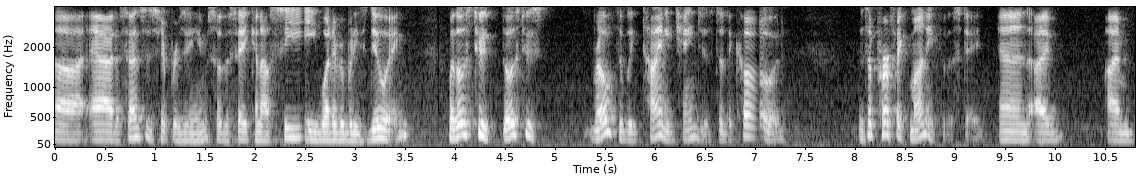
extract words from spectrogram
uh, add a censorship regime so the state can now see what everybody's doing. But those two those two relatively tiny changes to the code, it's a perfect money for the state, and I I'm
